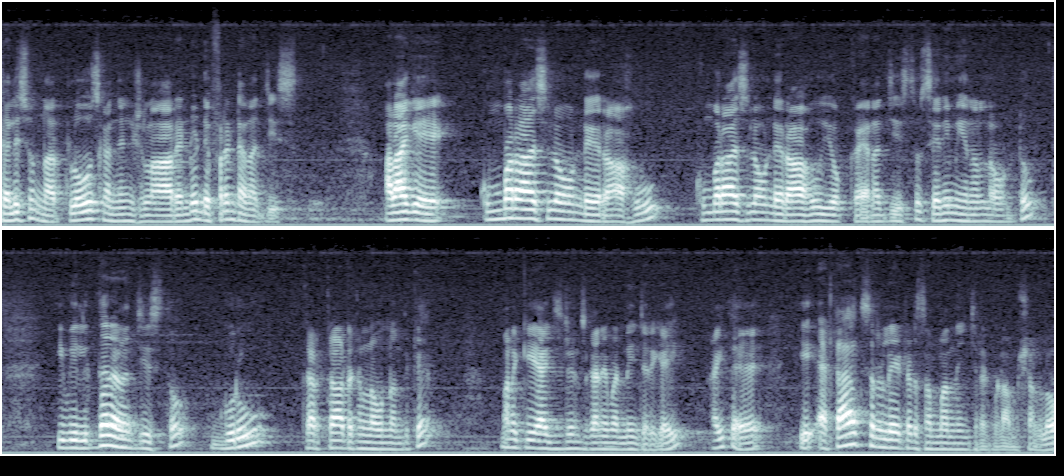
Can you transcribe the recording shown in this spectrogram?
కలిసి ఉన్నారు క్లోజ్ కంజంక్షన్ ఆ రెండు డిఫరెంట్ ఎనర్జీస్. అలాగే కుంభరాశిలో ఉండే రాహువు కుంభరాశిలో ఉండే రాహువు యొక్క ఎనర్జీస్తో శని మీనంలో ఉంటూ ఈ వీళ్ళిద్దరు ఎనర్జీస్తో గురువు కర్కాటకంలో ఉన్నందుకే మనకి యాక్సిడెంట్స్ కానీ ఇవన్నీ జరిగాయి. అయితే ఈ అటాక్స్ రిలేటెడ్ సంబంధించినటువంటి అంశంలో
